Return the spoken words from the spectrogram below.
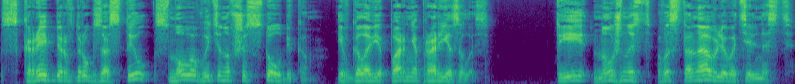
Скреббер вдруг застыл, снова вытянувшись столбиком, и в голове парня прорезалось. «Ты — нужность, восстанавливательность».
